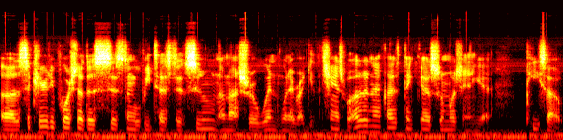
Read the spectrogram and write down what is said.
Uh, the security portion of this system will be tested soon. I'm not sure when, whenever I get the chance. But other than that, guys, thank you guys so much, and yeah, peace out.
